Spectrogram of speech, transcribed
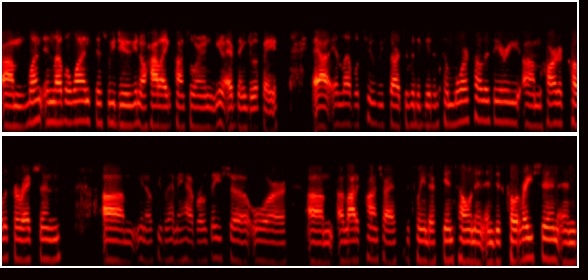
Um, one in level one, since we do, you know, highlight, contour, and you know everything do a face. Uh, in level two, we start to really get into more color theory, um, harder color corrections. Um, you know, people that may have rosacea or um, a lot of contrast between their skin tone and, and discoloration and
